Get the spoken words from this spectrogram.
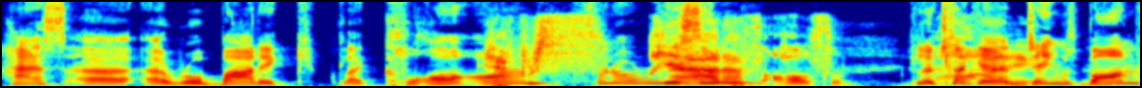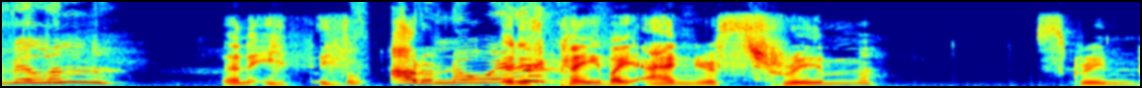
has a, a robotic like claw arm s- for, no reason. Yeah, that's also. Looks like a? James Bond villain And he, he's out of nowhere. and it's played by Angus Scrimm. Scrimm.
